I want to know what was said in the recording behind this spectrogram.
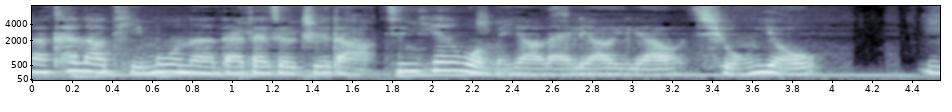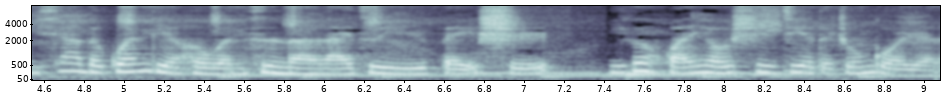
那看到题目呢，大家就知道今天我们要来聊一聊穷游。以下的观点和文字呢，来自于北石，一个环游世界的中国人。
